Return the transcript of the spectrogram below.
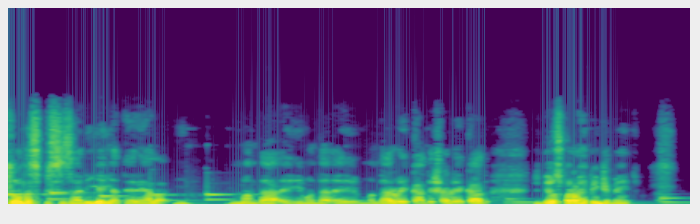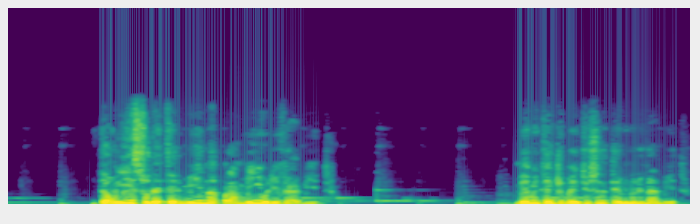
Jonas precisaria ir até ela e mandar, e mandar, eh, mandar o recado, deixar o recado de Deus para o arrependimento. Então isso determina para mim o livre-arbítrio. Meu entendimento, isso determina o livre-arbítrio.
